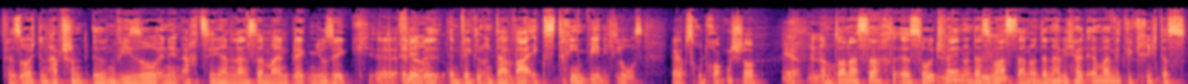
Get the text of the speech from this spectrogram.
verseucht und habe schon irgendwie so in den 80ern langsam mein Black Music äh, Genau. Fable entwickelt und da war extrem wenig los. Da gab's Ruth Rockenshop, Ja, genau. am Donnerstag äh, Soul Train und das war's dann. Und dann habe ich halt irgendwann mitgekriegt, dass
